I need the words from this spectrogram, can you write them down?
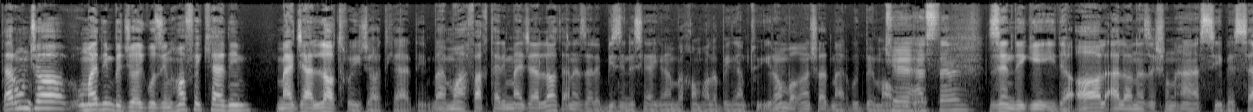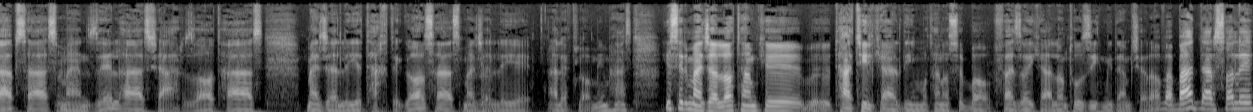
در اونجا اومدیم به جایگزین ها فکر کردیم. مجلات رو ایجاد کردیم و موفق ترین مجلات از نظر بیزینسی اگه من بخوام حالا بگم تو ایران واقعا شاید مربوط به ما که بوده. هستن؟ زندگی ایدئال الان ازشون هست سیب سبز هست منزل هست شهرزاد هست مجله تختگاز هست مجله الفلامیم هست. یه سری مجلات هم که تعطیل کردیم متناسب با فضایی که الان توضیح میدم چرا. و بعد در سال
